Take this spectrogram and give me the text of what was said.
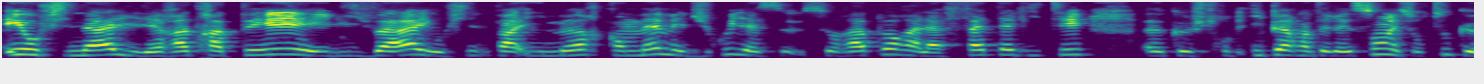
et au final il est rattrapé et il y va et au final, enfin, il meurt quand même. Et du coup, il y a ce, rapport à la fatalité euh, que je trouve hyper intéressant et surtout que,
